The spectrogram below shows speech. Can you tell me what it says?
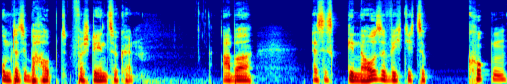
um das überhaupt verstehen zu können. Aber es ist genauso wichtig zu gucken,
